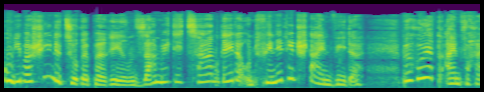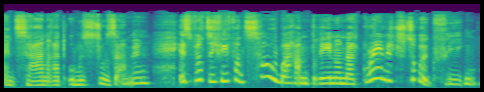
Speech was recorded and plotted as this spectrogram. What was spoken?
Um die Maschine zu reparieren, sammelt die Zahnräder und findet den Stein wieder. Berührt einfach ein Zahnrad, um es zu sammeln. Es wird sich wie von Zauberhand drehen und nach Greenwich zurückfliegen.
